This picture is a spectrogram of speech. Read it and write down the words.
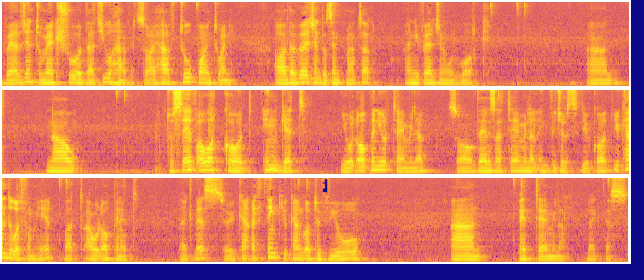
version to make sure that you have it. So I have 2.20 uh, the version doesn't matter any version will work. And now to save our code in Git you will open your terminal. So there is a terminal in Visual Studio Code. You can do it from here but I will open it like this. So you can I think you can go to view and hit terminal like this.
